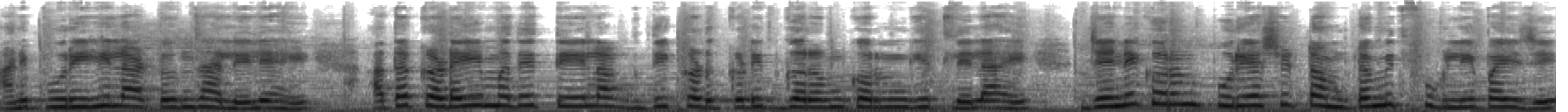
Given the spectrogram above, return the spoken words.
आणि पुरीही लाटून झालेली आहे. आता कढईमध्ये तेल अगदी कडकडीत गरम करून घेतलेलं आहे. जेणेकरून पुरी अशी टमटमीत फुगली पाहिजे.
